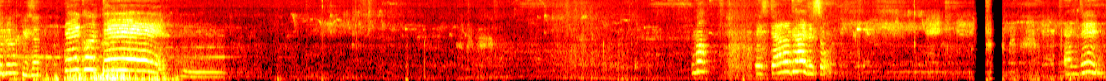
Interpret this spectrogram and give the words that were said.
No, it's not a dinosaur. And then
